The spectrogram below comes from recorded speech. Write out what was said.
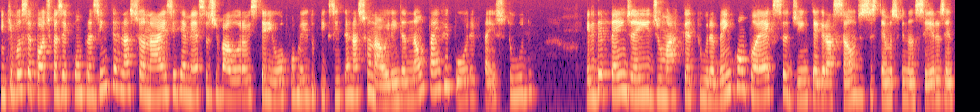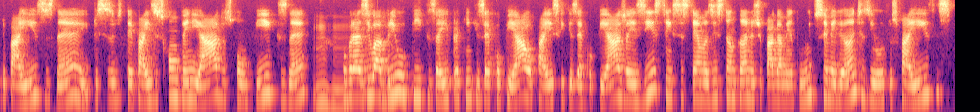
em que você pode fazer compras internacionais e remessas de valor ao exterior por meio do Pix Internacional. Ele ainda não está em vigor, ele está em estudo, ele depende aí de uma arquitetura bem complexa de integração de sistemas financeiros entre países, né? E precisa de ter países conveniados com o PIX, né? Uhum. O Brasil abriu o PIX aí para quem quiser copiar, o país que quiser copiar. Já existem sistemas instantâneos de pagamento muito semelhantes em outros países.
